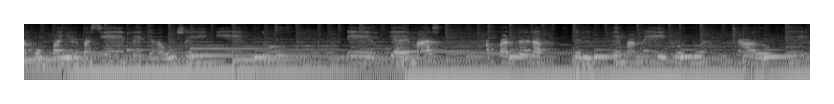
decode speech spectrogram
acompañe al paciente, que haga un seguimiento eh, y además aparte del tema médico, yo he escuchado que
